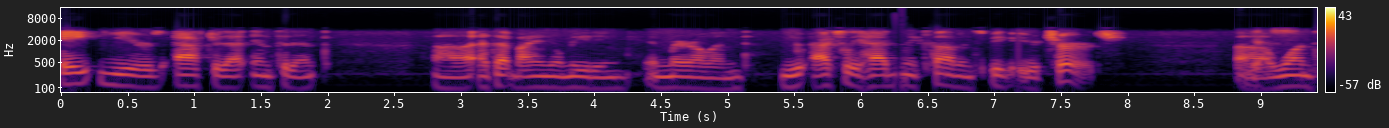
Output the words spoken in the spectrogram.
eight years after that incident uh, at that biennial meeting in Maryland, you actually had me come and speak at your church uh, yes. once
